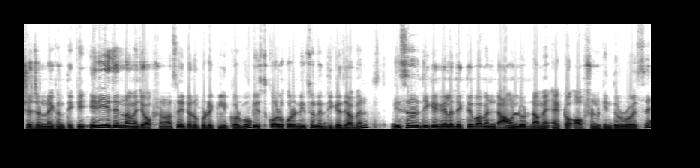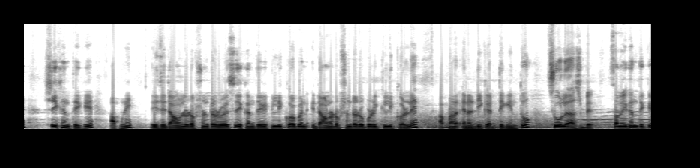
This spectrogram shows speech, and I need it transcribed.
সেজন্য এখান থেকে এরিয়েজার নামে যে অপশন আছে, এটার উপরে ক্লিক করব। স্ক্রল করে নিচনের দিকে যাবেন। নিচনের দিকে গেলে দেখতে পাবেন ডাউনলোড নামে একটা অপশন কিন্তু রয়েছে। সেখান থেকে আপনি এই যে ডাউনলোড অপশনটা রয়েছে, এখান থেকে ক্লিক করবেন। এই ডাউনলোড অপশনটার উপরে ক্লিক করলে আপনার এনআইডি কার্ডটি কিন্তু চলে আসবে। সো আমি এখান থেকে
